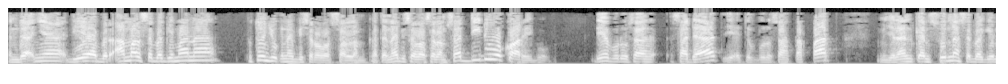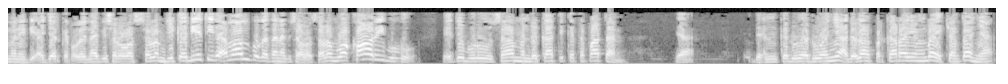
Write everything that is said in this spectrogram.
hendaknya dia beramal sebagaimana petunjuk Nabi Shallallahu Alaihi Wasallam. Kata Nabi Shallallahu Alaihi Wasallam, sadidu qaribu. Dia berusaha sadat, yaitu berusaha tepat menjalankan sunnah sebagaimana diajarkan oleh Nabi Shallallahu Alaihi Wasallam. Jika dia tidak mampu, kata Nabi Shallallahu Alaihi Wasallam, wa qaribu, yaitu berusaha mendekati ketepatan. Ya, dan kedua-duanya adalah perkara yang baik. Contohnya,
